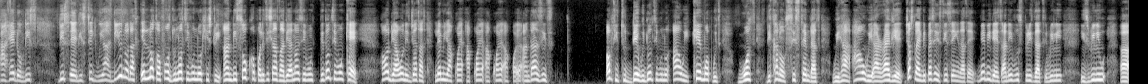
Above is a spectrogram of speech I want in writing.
ahead of this this uh, the stage we are. Do you know that a lot of us do not even know history, and the so-called politicians that they are not even they don't even care. All their own is just that let me acquire, acquire, acquire, acquire, and that's it. Up to today, we don't even know how we came up with what the kind of system that we have, how we arrive here. Just like the person is still saying that uh, maybe there's an evil spirit that really is really uh,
